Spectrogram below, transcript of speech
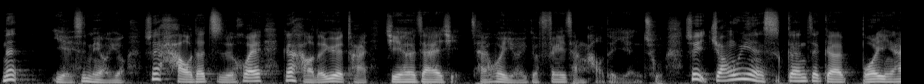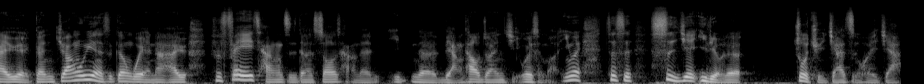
那。也是没有用，所以好的指挥跟好的乐团结合在一起，才会有一个非常好的演出。所以 John Williams 跟这个柏林爱乐，跟 John Williams 跟维也纳爱乐是非常值得收藏的一的两套专辑。为什么？因为这是世界一流的。作曲家、指挥家，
